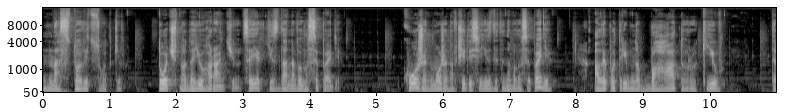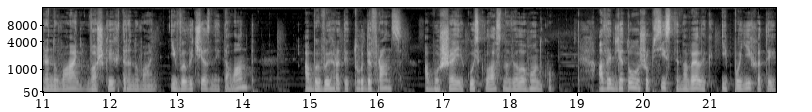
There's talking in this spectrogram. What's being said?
на 100%. Точно даю гарантію, це як їзда на велосипеді. Кожен може навчитися їздити на велосипеді, але потрібно багато років тренувань, важких тренувань і величезний талант, аби виграти Тур де Франс або ще якусь класну велогонку. Але для того, щоб сісти на велик і поїхати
